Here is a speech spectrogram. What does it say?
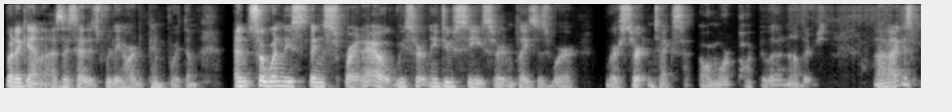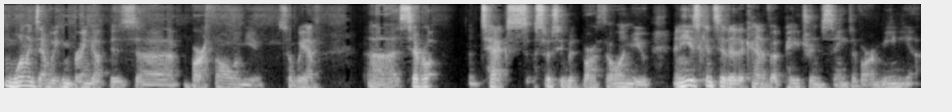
But again, as I said, it's really hard to pinpoint them. And so when these things spread out, we certainly do see certain places where where certain texts are more popular than others. Uh, I guess one example we can bring up is uh, Bartholomew. So we have uh, several texts associated with Bartholomew, and he's considered a kind of a patron saint of Armenia.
